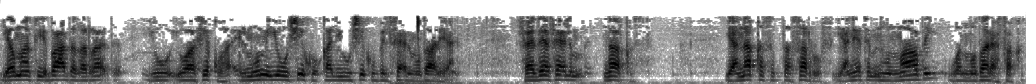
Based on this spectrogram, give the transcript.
يوما في بعض غرات يو- يوافقها. المهم يوشك قال يوشك بالفعل المضارع يعني. فهذا فعل ناقص. يعني ناقص التصرف يعني يأتي منه الماضي والمضارع فقط.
